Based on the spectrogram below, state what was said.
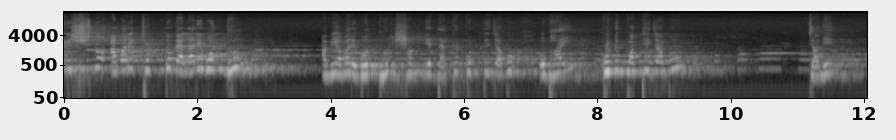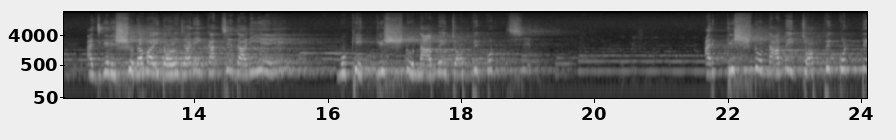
কৃষ্ণ আমার এই ছোট্ট বেলারে বন্ধু। আমি আমার বন্ধুর সঙ্গে দেখা করতে যাব। ও ভাই, কোন পথে যাব? জানেন আজকের সোদাবাই দরজারে কাছে দাঁড়িয়ে মুখে কৃষ্ণ নামে জপ করছে। আর কৃষ্ণ নামে জপ করতে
